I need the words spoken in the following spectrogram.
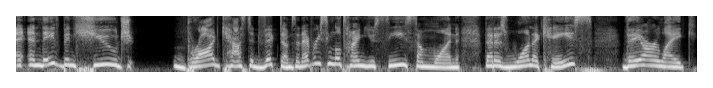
a- And they've been huge broadcasted victims. And every single time you see someone that has won a case, they are like,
